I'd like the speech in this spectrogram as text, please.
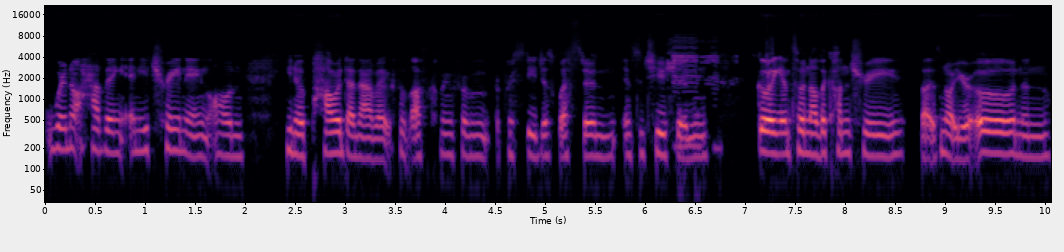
we're not having any training on, you know, power dynamics of us coming from a prestigious Western institution Mm. going into another country that is not your own and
